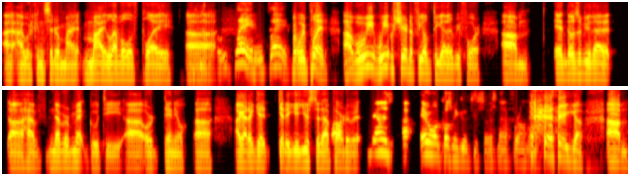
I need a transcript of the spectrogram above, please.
I, I, would consider my my level of play. Uh, no, we played, we played, but we played. Uh, we we have shared a field together before. Um, and those of you that uh, have never met Guti uh, or Daniel, uh, I gotta get get get used to that part of it. Honest, uh, everyone calls me Guti, so it's not a problem. there you go. Um,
